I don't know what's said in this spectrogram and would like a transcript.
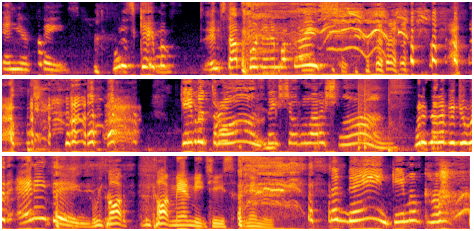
in your face. What is Game of and stop putting it in my face? Game of Thrones, they showed a lot of schlong. What does that have to do with anything? We call it we call it man meat cheese. Man meat. The name Game of Cards.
